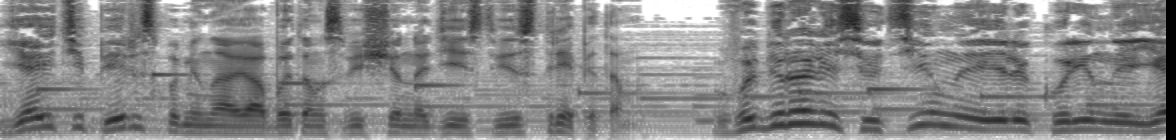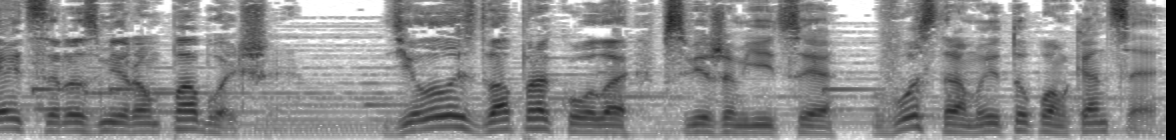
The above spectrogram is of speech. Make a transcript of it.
Я и теперь вспоминаю об этом священнодействии с трепетом. Выбирались утиные или куриные яйца размером побольше. Делалось два прокола в свежем яйце, в остром и тупом конце.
